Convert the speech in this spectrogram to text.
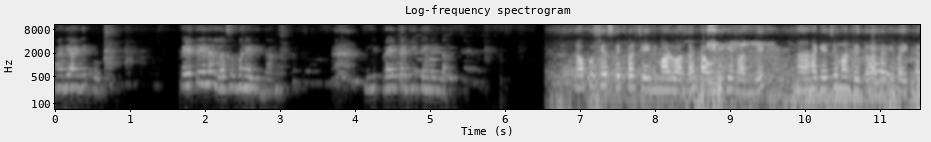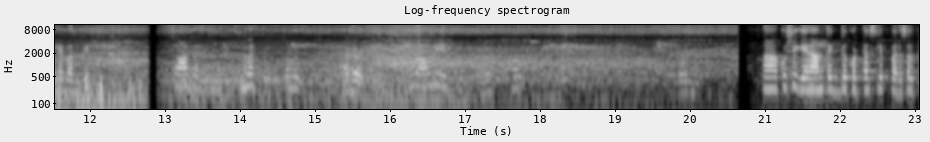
ಹಾಗೆ ಆಗಿರ್ಬೋದು. ಪ್ರೇತ ಏನಲ್ಲ ಸುಮ್ಮನೆ ಹೇಳಿದ್ದು ನಾನು. ಇಲ್ಲಿ ಪ್ರಯತ್ನ ಗೀತೆ ಏನಿಲ್ಲ. ನಾವು ಖುಷಿಯ ಸ್ಲಿಪ್ಪರ್ ಚೇಂಜ್ ಮಾಡುವ ಅಂತ ಟೌನಿಗೆ ಬಂದ್ವಿ. ಹಾಗೆ ಇತ್ತು ಹಾಗಾಗಿ ಬೈಕಲ್ಲೇ ಬಂದ್ವಿ. ಸಾಗರ್. ಗೊತ್ತು ಖುಷಿಗೆ ನಾನು ತೆಗೆದುಕೊಟ್ಟ ಸ್ಲಿಪ್ಪರ್ ಸ್ವಲ್ಪ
